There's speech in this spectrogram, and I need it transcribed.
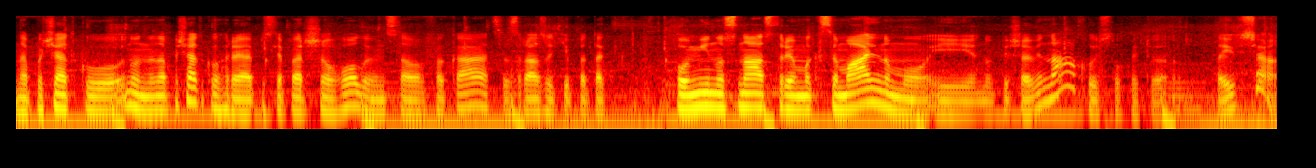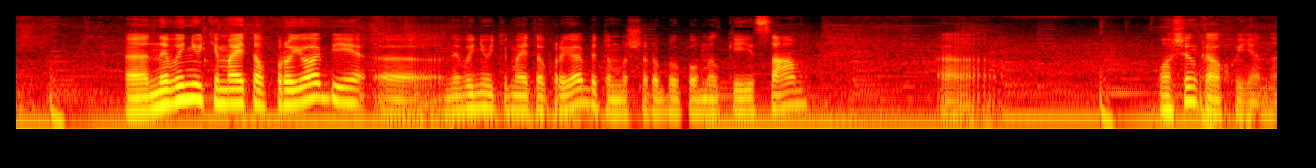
На початку, ну не на початку гри, а після першого голу він став АФК. Це зразу, типу, так по мінус настрою максимальному і ну пішов він нахуй, слухайте. Та і все. Е, не виню тімейта в пройобі. Е, не виню тімейта в пройобі, тому що робив помилки і сам. Е, машинка охуєнна.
